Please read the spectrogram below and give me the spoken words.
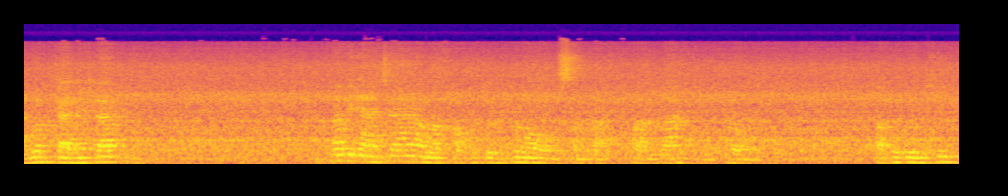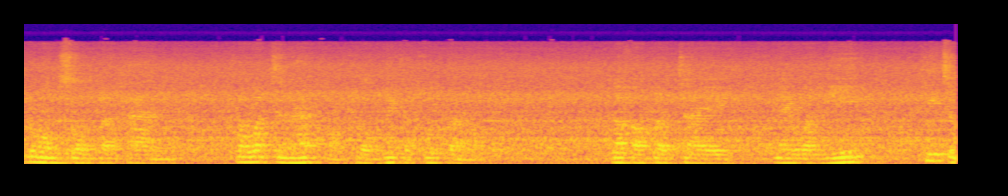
านร่วมกันนะครับพระบิดาเจ้าเราขอบพระคุณพระองค์สำหรับความรักของพระองค์ขอบพระคุณที่พระองค์ทรงประทานพระวจนะของพระองค์ให้กับพวกเราเราขอเปิดใจในวันนี้ที่จะ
